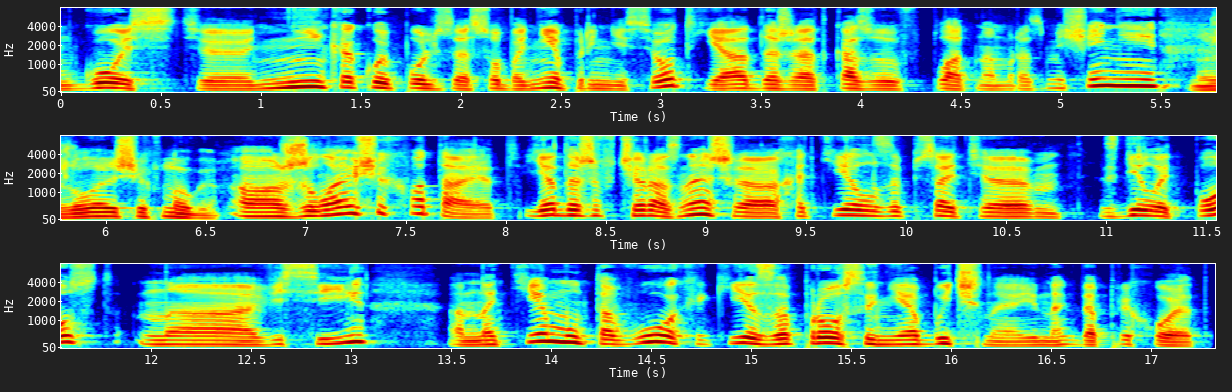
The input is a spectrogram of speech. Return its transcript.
гость э, никакой пользы особо не принесет, я даже отказываю в платном размещении. Но желающих много. А, желающих хватает. Я даже вчера, знаешь, э, хотел записать, сделать пост на VC, на тему того, какие запросы необычные иногда приходят.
